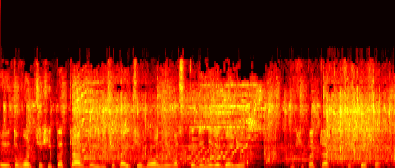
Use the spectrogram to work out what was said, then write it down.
y, to włączcie hipercharge i uciekajcie, bo oni was wtedy nie dogonią. Bo hipercharge przyspiesza.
